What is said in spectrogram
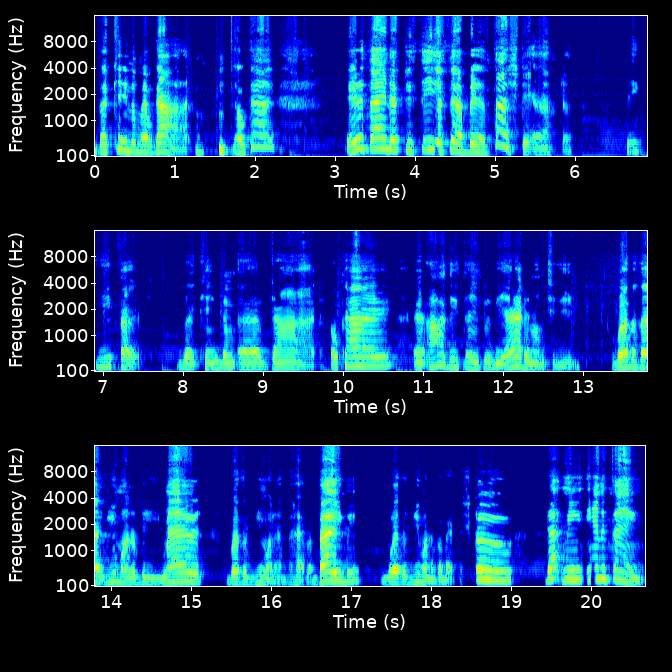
the kingdom of God. okay? Anything that you see yourself being thirsty after, seek ye first the kingdom of God. Okay? And all these things will be added unto you. Whether that you want to be married, whether you want to have a baby, whether you want to go back to school, that means anything.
